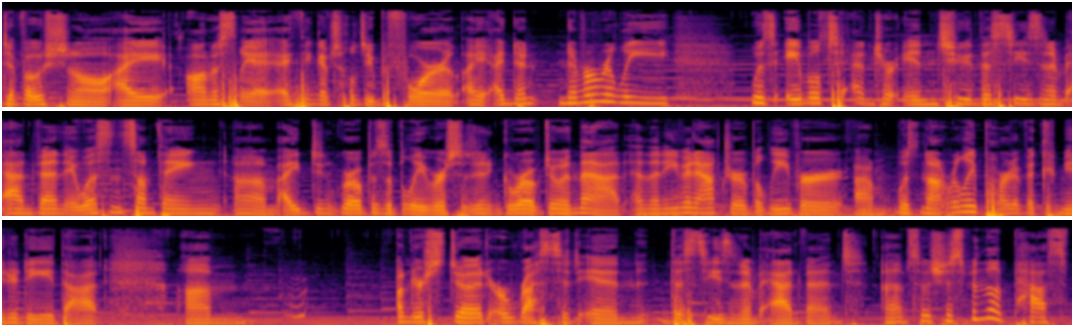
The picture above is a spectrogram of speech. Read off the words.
devotional. I honestly, I, I think I've told you before, I, I didn't, never really was able to enter into the season of Advent. It wasn't something um, I didn't grow up as a believer, so I didn't grow up doing that. And then even after a believer, um, was not really part of a community that um, understood or rested in the season of Advent. Um, so it's just been the past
